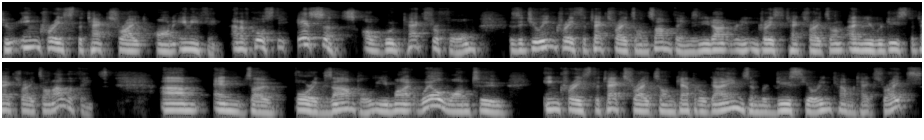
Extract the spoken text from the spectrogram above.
to increase the tax rate on anything. And of course, the essence of good tax reform is that you increase the tax rates on some things and you don't increase the tax rates on, and you reduce the tax rates on other things. Um, and so, for example, you might well want to increase the tax rates on capital gains and reduce your income tax rates,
